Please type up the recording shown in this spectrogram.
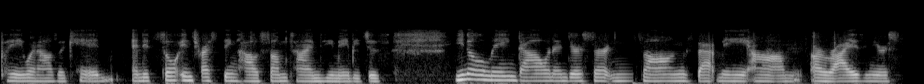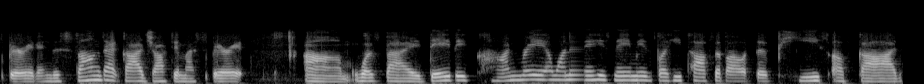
play when I was a kid. And it's so interesting how sometimes you maybe just, you know, laying down and there's certain songs that may um, arise in your spirit. And the song that God dropped in my spirit um, was by David Conray, I want to say his name is, but he talks about the peace of God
